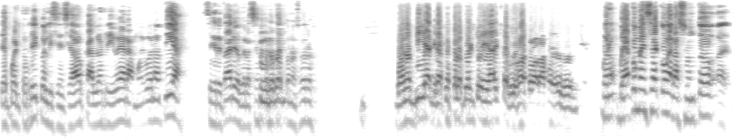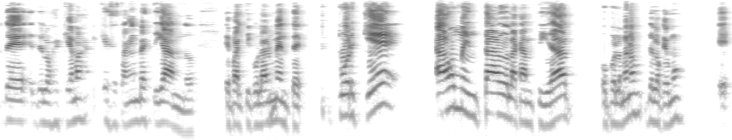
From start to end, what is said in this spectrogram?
de Puerto Rico, el licenciado Carlos Rivera. Muy buenos días, secretario. Gracias por estar con nosotros. Buenos días, gracias por la oportunidad y saludos a toda la audiencia. Bueno, voy a comenzar con el asunto eh, de, de los esquemas que se están investigando, eh, particularmente. ¿Por qué ha aumentado la cantidad, o por lo menos de lo que hemos, eh,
